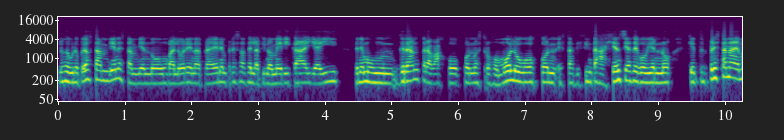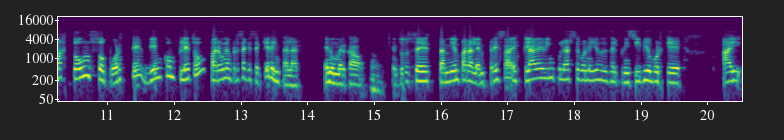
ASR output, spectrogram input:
Los europeos también están viendo un valor en atraer empresas de Latinoamérica y ahí tenemos un gran trabajo con nuestros homólogos, con estas distintas agencias de gobierno que prestan además todo un soporte bien completo para una empresa que se quiere instalar en un mercado. Ah. Entonces, también para la empresa es clave vincularse con ellos desde el principio porque hay,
